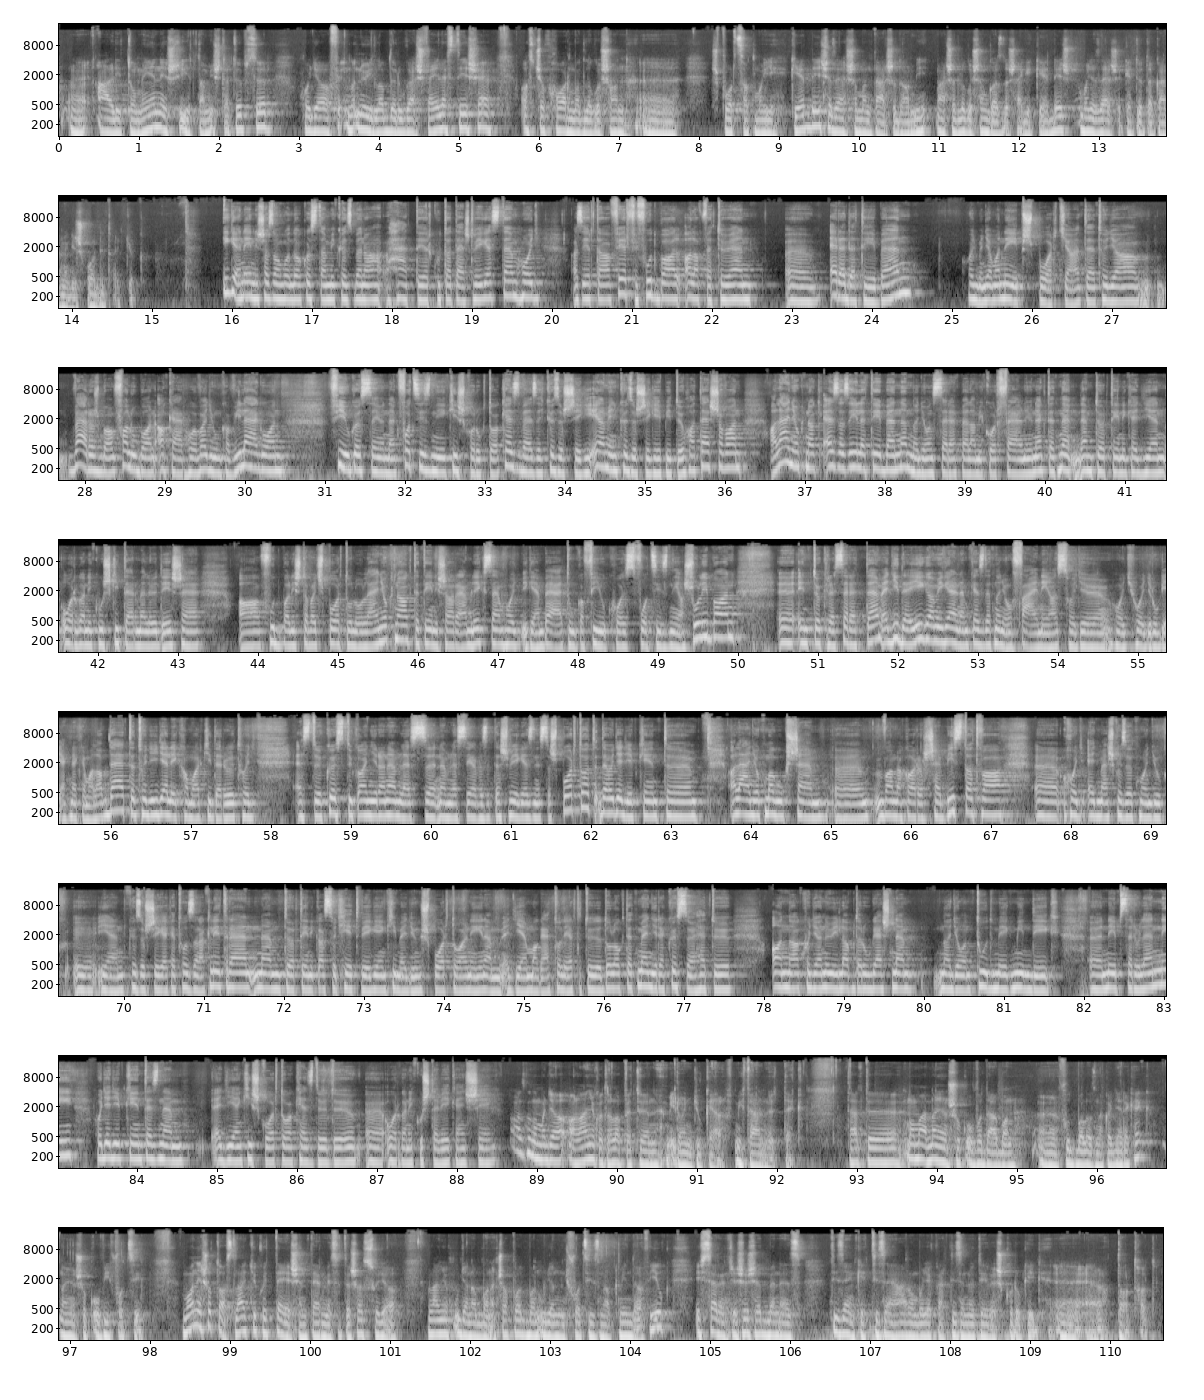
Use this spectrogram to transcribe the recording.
állítom én, és írtam is le többször, hogy a női labdarúgás fejlesztése az csak harmadlagosan sportszakmai kérdés, ez elsősorban társadalmi, másodlagosan gazdasági kérdés, vagy az első kettőt akár meg is fordíthatjuk. Igen, én is azon gondolkoztam, miközben a háttérkutatást végeztem, hogy azért a férfi futball alapvetően ö, eredetében hogy mondjam, a népsportja. Tehát, hogy a városban, faluban, akárhol vagyunk a világon, fiúk összejönnek focizni kiskoruktól kezdve, ez egy közösségi élmény, közösségépítő hatása van. A lányoknak ez az életében nem nagyon szerepel, amikor felnőnek, tehát nem, nem történik egy ilyen organikus kitermelődése a futbalista vagy sportoló lányoknak, tehát én is arra emlékszem, hogy igen, beálltunk a fiúkhoz focizni a suliban, én tökre szerettem, egy ideig, amíg el nem kezdett nagyon fájni az, hogy, hogy, hogy rúgják nekem a labdát, tehát hogy így elég hamar kiderült, hogy ezt köztük annyira nem lesz, nem lesz élvezetes végezni ezt a sportot, de hogy egyébként a lányok maguk sem vannak arra se biztatva, hogy egymás között mondjuk ilyen közösségeket hozzanak létre, nem történik az, hogy hétvégén kimegyünk megyünk sportolni, nem egy ilyen magától értetődő dolog, tehát mennyire köszönhető annak, hogy a női labdarúgás nem nagyon tud még mindig népszerű lenni, hogy egyébként ez nem egy ilyen kiskortól kezdődő organikus tevékenység. Azt gondolom, hogy a, a lányokat alapvetően mi rontjuk el, mi felnőttek. Tehát ma már nagyon sok óvodában futballoznak a gyerekek, nagyon sok ovi foci van, és ott azt látjuk, hogy teljesen természetes az, hogy a lányok ugyanabban a csapatban ugyanúgy fociznak, mint a fiúk, és szerencsés esetben ez 12-13 vagy akár 15 éves korukig eltarthat.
